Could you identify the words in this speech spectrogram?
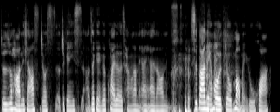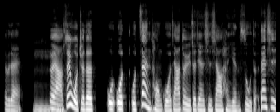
就是说好你想要死就死了，就给你死啊，再给你个快乐舱让你按一按，然后你 十八年后就貌美如花，对不对？嗯，对啊，所以我觉得我我我赞同国家对于这件事是要很严肃的。但是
